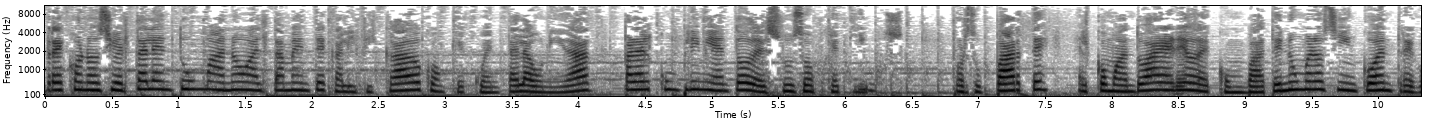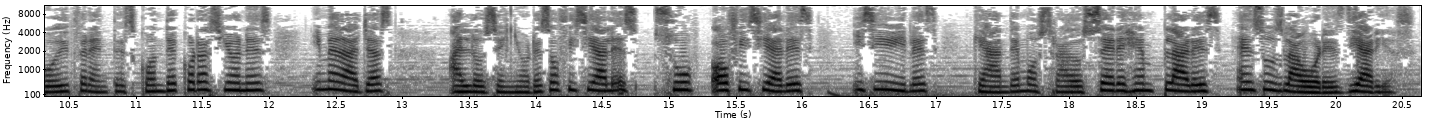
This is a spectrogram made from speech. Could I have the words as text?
reconoció el talento humano altamente calificado con que cuenta la unidad para el cumplimiento de sus objetivos. Por su parte, el Comando Aéreo de Combate número 5 entregó diferentes condecoraciones y medallas a los señores oficiales, suboficiales y civiles que han demostrado ser ejemplares en sus labores diarias,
